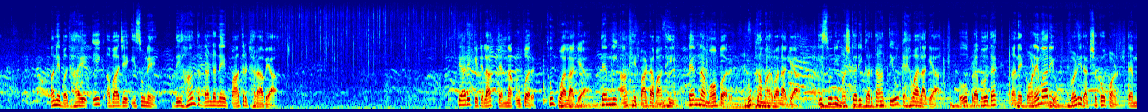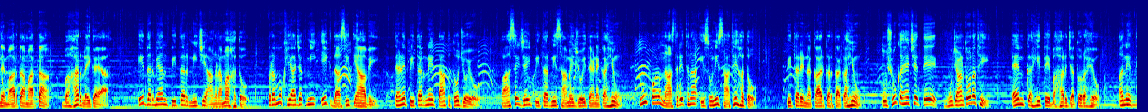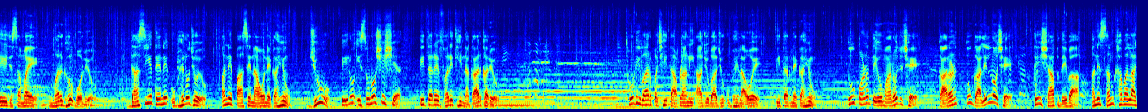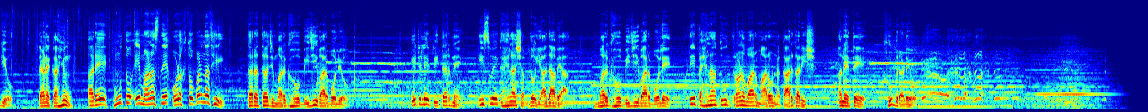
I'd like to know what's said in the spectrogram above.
અને બધાએ એક અવાજે ઈસુને દેહાંત દંડને પાત્ર ઠરાવ્યા. ત્યારે કેટલાક તેમના ઉપર થૂંકવા લાગ્યા. તેમની આંખે પાટા બાંધી તેમના મોં પર મુક્કા મારવા લાગ્યા. ઈસુની મશ્કરી કરતા તેઓ કહેવા લાગ્યા, ઓ પ્રબોધક, તને કોણે માર્યું? વળી રક્ષકો પણ તેમને મારતા મારતા બહાર લઈ ગયા. એ દરમિયાન પિતર નીચે આંગણામાં હતો. પ્રમુખ યાજકની એક દાસી ત્યાં આવી. તેણે પિતરને તાપતો જોયો. પાસે જઈ પિતરની સામે જોઈ તેણે કહ્યું, તું પણ નાસરેથના ઈસુની સાથે હતો. પિતરે નકાર કરતા કહ્યું, તું શું કહે છે તે હું જાણતો નથી. એમ કહી તે બહાર જતો રહ્યો. અને તે જ સમયે મરઘો બોલ્યો, દાસીએ તેને ઊભેલો જોયો અને પાસે નાઓને કહ્યું, જુઓ, પેલો ઈસુનો શિષ્ય. પિતરે ફરીથી નકાર કર્યો. થોડી વાર પછી તાપણાની આજુબાજુ ઊભેલાઓએ પિતરને કહ્યું, તું પણ તેઓમાંનો જ છે, કારણ તું ગાલિલનો છે. તે શાપ દેવા અને સમ ખાવા લાગ્યો. તેણે કહ્યું, અરે, હું તો એ માણસને ઓળખતો પણ નથી. તરત જ મરઘો બીજી વાર બોલ્યો, એટલે પિતરને ઈસુએ કહેલા શબ્દો યાદ આવ્યા. મરઘો બીજી વાર બોલે, તે પહેલા તું ત્રણ વાર મારો નકાર કરીશ. અને તે ખૂબ રડ્યો.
